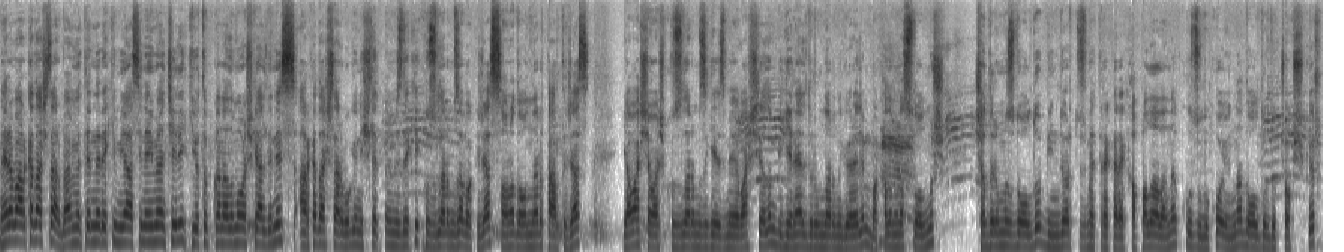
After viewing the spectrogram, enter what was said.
Merhaba arkadaşlar ben veteriner hekim Yasin Eymen Çelik YouTube kanalıma hoş geldiniz. Arkadaşlar bugün işletmemizdeki kuzularımıza bakacağız sonra da onları tartacağız. Yavaş yavaş kuzularımızı gezmeye başlayalım bir genel durumlarını görelim bakalım nasıl olmuş. Çadırımız doldu 1400 metrekare kapalı alanı kuzulu koyunla doldurduk çok şükür.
